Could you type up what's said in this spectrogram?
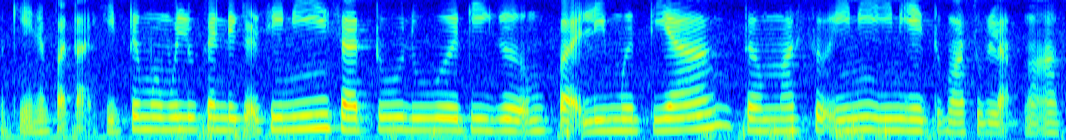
Okey, nampak tak? Kita memerlukan dekat sini 1 2 3 4 5 tiang termasuk ini ini itu masuk pula. Maaf.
